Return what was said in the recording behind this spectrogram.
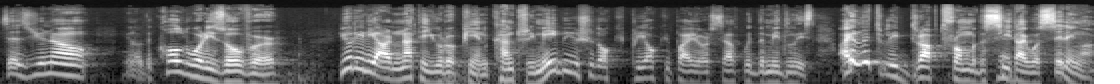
says, you know, you know, the Cold War is over you really are not a European country. Maybe you should preoccupy yourself with the Middle East. I literally dropped from the seat I was sitting on.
